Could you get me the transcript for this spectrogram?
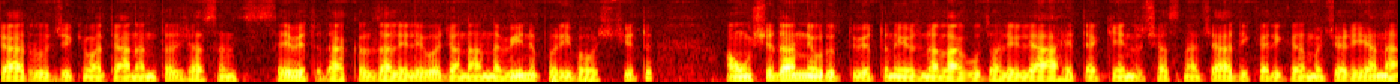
चार रोजी किंवा त्यानंतर शासन सेवेत दाखल झालेले व ज्यांना नवीन परिभाषित अंशदान निवृत्तीवेतन योजना लागू झालेल्या आहेत त्या केंद्र शासनाच्या अधिकारी कर्मचारी यांना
